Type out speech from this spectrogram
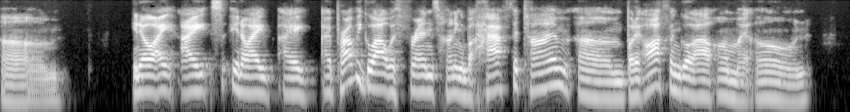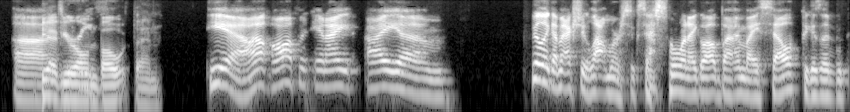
Um, you know, I, I, you know, I, I, I probably go out with friends hunting about half the time, um, but I often go out on my own. Uh, you have your own boat then. yeah, I often and I I um feel like I'm actually a lot more successful when I go out by myself because I'm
